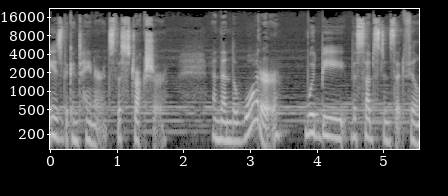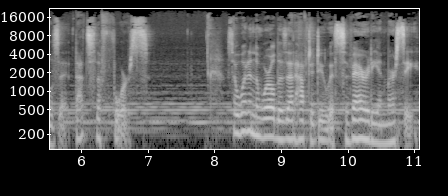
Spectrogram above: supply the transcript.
is the container, it's the structure. And then the water would be the substance that fills it. That's the force. So, what in the world does that have to do with severity and mercy?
